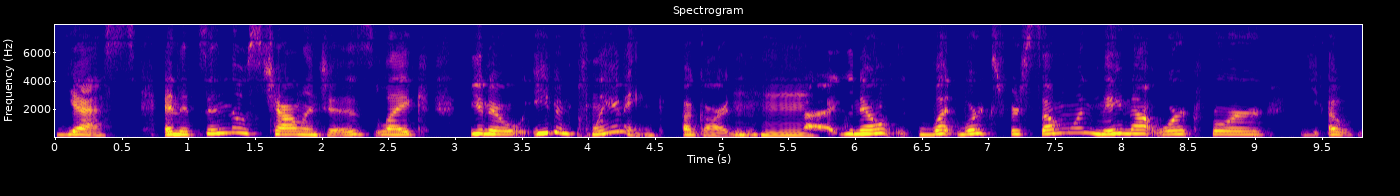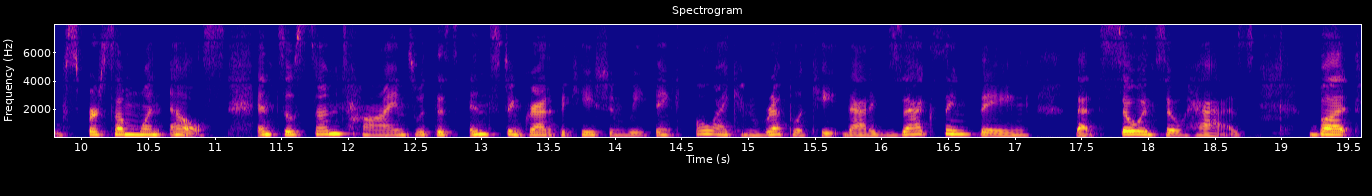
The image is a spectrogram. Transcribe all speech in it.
Yes, and it's in those challenges, like, you know, even planning a garden. hmm Uh, you know, what works for someone may not work for uh, for someone else. And so sometimes with this instant gratification, we think, "Oh, I can replicate that exact same thing that so and so has." But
